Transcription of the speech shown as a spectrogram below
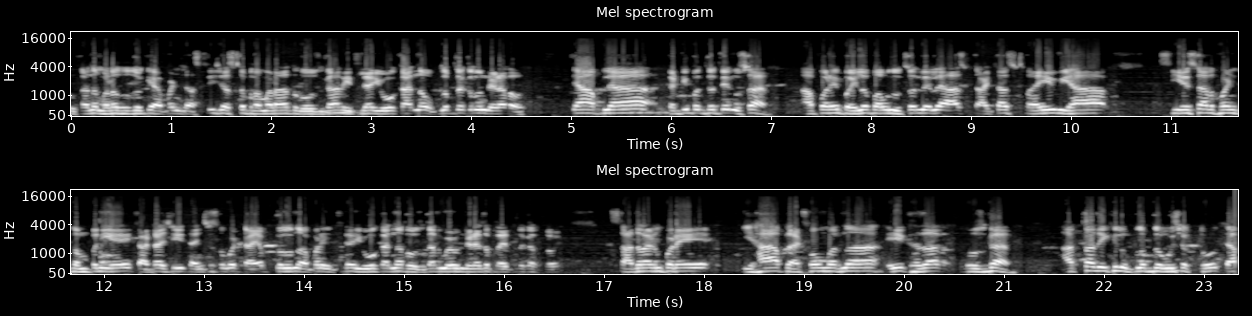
लोकांना म्हणत होतो की आपण जास्तीत जास्त प्रमाणात रोजगार इथल्या युवकांना उपलब्ध करून देणार आहोत. त्या आपल्या कटिबद्धतेनुसार आपण हे पहिलं पाऊल उचललेलं आहे. आज टाटा स्ट्राईव्ह ह्या C S R fund company आहे. टाटाची त्यांच्यासोबत टायअप करून आपण इथल्या युवकांना रोजगार मिळवून देण्याचा प्रयत्न करतोय. साधारणपणे ह्या प्लॅटफॉर्मवरनं एक हजार रोजगार आत्ता देखील उपलब्ध होऊ शकतो. त्या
